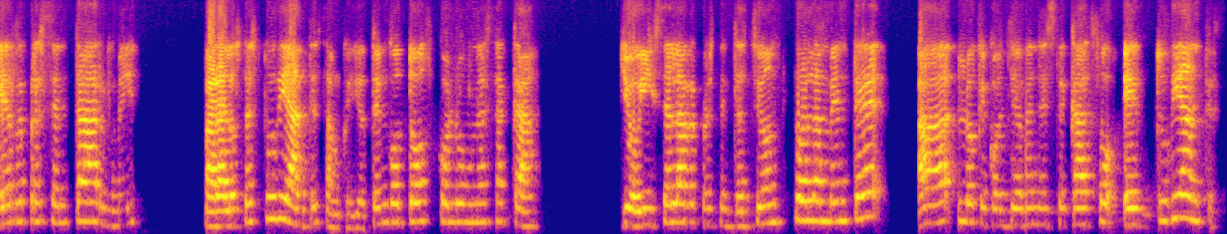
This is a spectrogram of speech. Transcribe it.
es representarme para los estudiantes, aunque yo tengo dos columnas acá, yo hice la representación solamente a lo que conlleva en este caso estudiantes.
